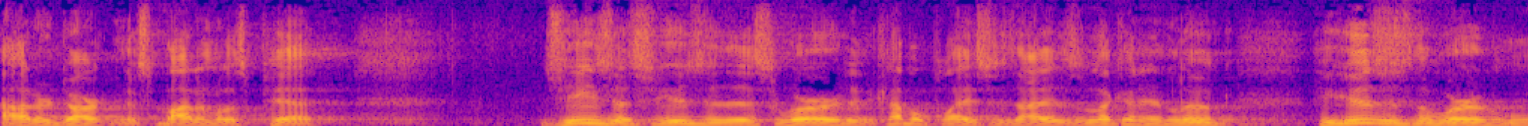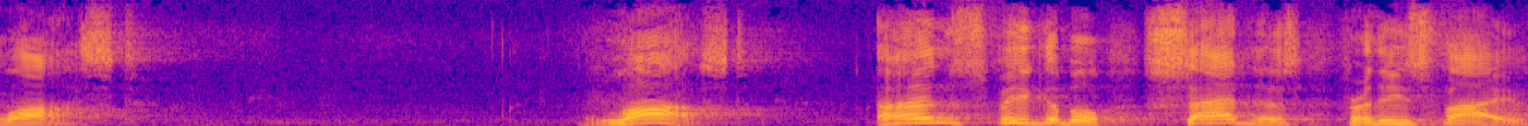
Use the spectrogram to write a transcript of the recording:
Outer darkness, bottomless pit. Jesus uses this word in a couple places. I was looking in Luke, he uses the word lost. Lost. Unspeakable sadness for these five.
